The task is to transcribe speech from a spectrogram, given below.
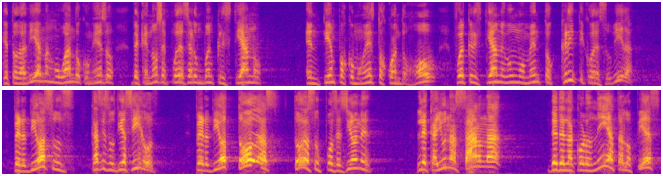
que todavía andan jugando con eso, de que no se puede ser un buen cristiano en tiempos como estos, cuando Job fue cristiano en un momento crítico de su vida. Perdió sus, casi sus diez hijos, perdió todas, todas sus posesiones. Le cayó una sarna desde la coronilla hasta los pies.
